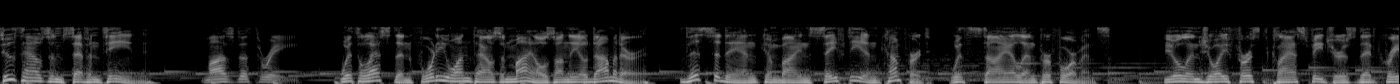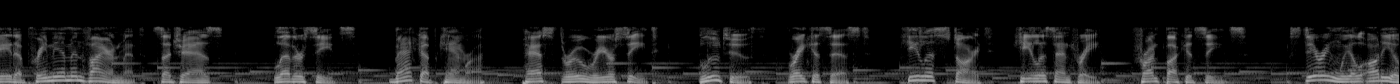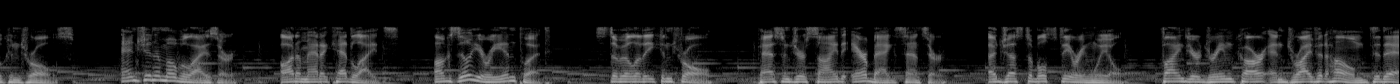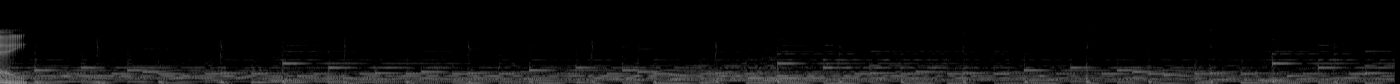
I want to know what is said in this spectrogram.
2017 Mazda 3. With less than 41,000 miles on the odometer, this sedan combines safety and comfort with style and performance. You'll enjoy first-class features that create a premium environment such as leather seats, backup camera, pass-through rear seat, Bluetooth, brake assist, keyless start, keyless entry, front bucket seats, steering wheel audio controls, engine immobilizer, automatic headlights, auxiliary input, stability control, passenger side airbag sensor, adjustable steering wheel. Find your dream car and drive it home today.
